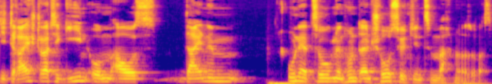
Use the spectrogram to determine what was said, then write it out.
die drei Strategien, um aus deinem unerzogenen Hund ein Schoßhündchen zu machen oder sowas.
